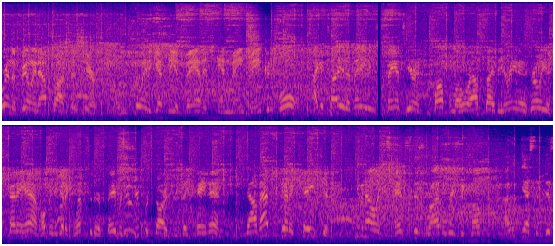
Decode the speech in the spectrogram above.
We're in the feeling out process here. Who's going to get the advantage and maintain control? I can tell you that many of these fans here in Buffalo were outside the arena as early as 10 a.m. hoping to get a glimpse of their favorite superstars as they came in. Now that's dedication. Given how intense this rivalry's become, I would guess that this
